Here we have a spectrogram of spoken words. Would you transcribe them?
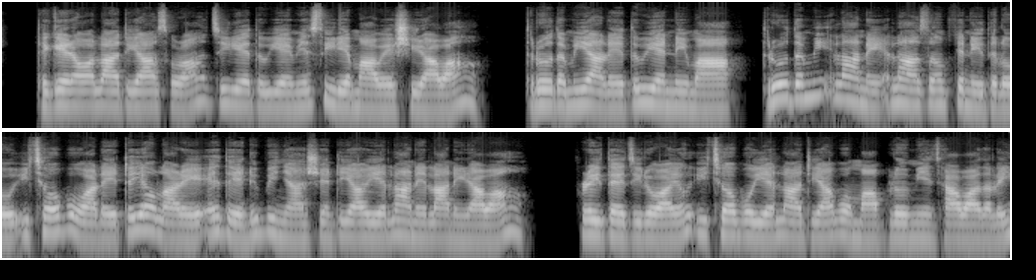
။တကယ်တော့အလားတရားဆိုတာကြည့်ရတဲ့သူရဲ့မျက်စိထဲမှာပဲရှိတာပါ။ သူတို့သမီးကလည်းသူ့ရဲ့နေမှာသူတို့သမီးအလှနဲ့အလှဆုံးဖြစ်နေသလိုအချောဘောကလည်းတက်ရောက်လာတဲ့ဧည့်သည်နုပညာရှင်တယောက်ရဲ့လှနဲ့လှနေတာပါ။ပရိသတ်ကြီးတို့အရောဤချောဖို့ရဲ့လှတရားပေါ်မှာဘလို့မြင်ကြပါသလဲ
